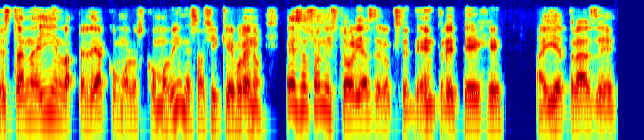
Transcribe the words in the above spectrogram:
están ahí en la pelea como los comodines. Así que bueno, esas son historias de lo que se entreteje ahí atrás de,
